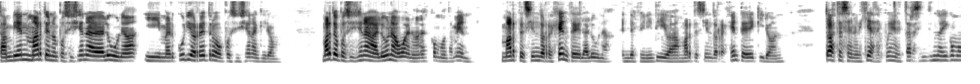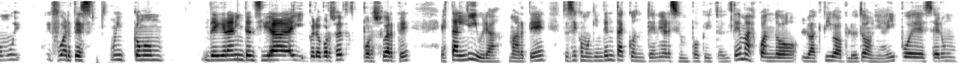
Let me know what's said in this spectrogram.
también Marte en oposición a la Luna y Mercurio retro oposición a Quirón. Marte oposición a la Luna, bueno, es como también Marte siendo regente de la Luna, en definitiva, Marte siendo regente de Quirón. Todas estas energías se pueden estar sintiendo ahí como muy, muy fuertes, muy como de gran intensidad, pero por suerte, por suerte está en Libra Marte, entonces como que intenta contenerse un poquito. El tema es cuando lo activa Plutón y ahí puede ser un,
